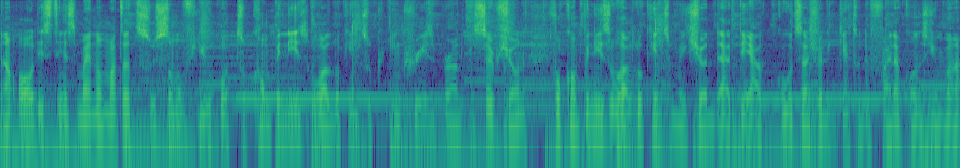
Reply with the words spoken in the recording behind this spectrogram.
Now, all these things might not matter to some of you, but to companies who are looking to increase brand perception, for companies who are looking to make sure that their goods actually get to the final consumer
